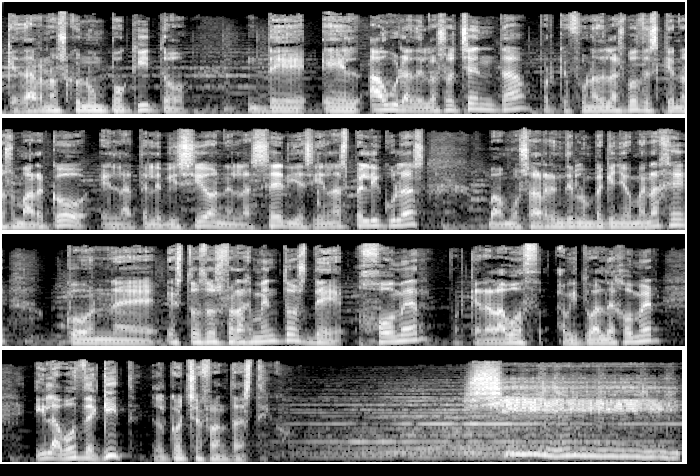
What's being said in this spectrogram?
quedarnos con un poquito de el aura de los 80, porque fue una de las voces que nos marcó en la televisión, en las series y en las películas, vamos a rendirle un pequeño homenaje con eh, estos dos fragmentos de Homer, porque era la voz habitual de Homer, y la voz de Kit, el coche fantástico. Sí,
